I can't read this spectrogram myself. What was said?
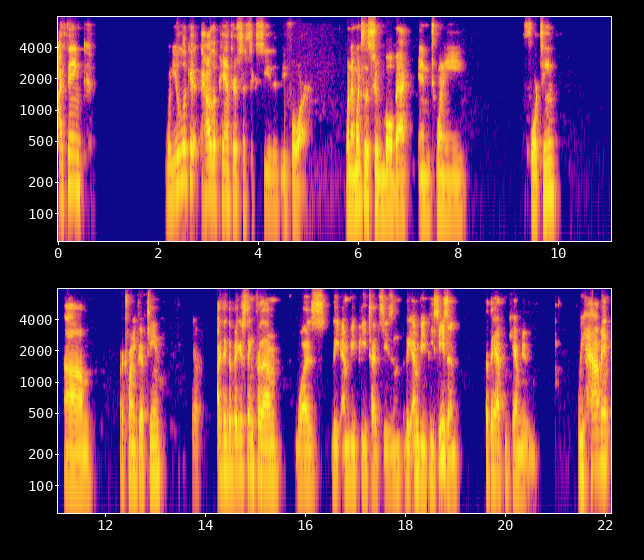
I think when you look at how the Panthers have succeeded before, when I went to the Super Bowl back in 2014 um, or 2015, yep. I think the biggest thing for them was the MVP type season, the MVP season that they had from Cam Newton. We haven't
